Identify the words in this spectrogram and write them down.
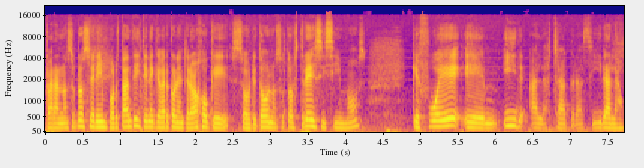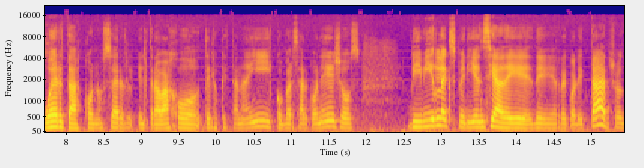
para nosotros era importante, y tiene que ver con el trabajo que sobre todo nosotros tres hicimos, que fue em, ir a las chacras, ir a las huertas, conocer el trabajo de los que están ahí, conversar con ellos, vivir la experiencia de, recolectar. Yo,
